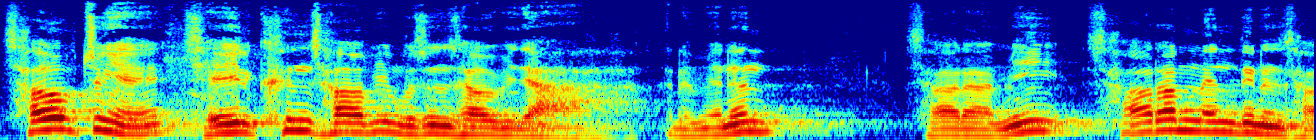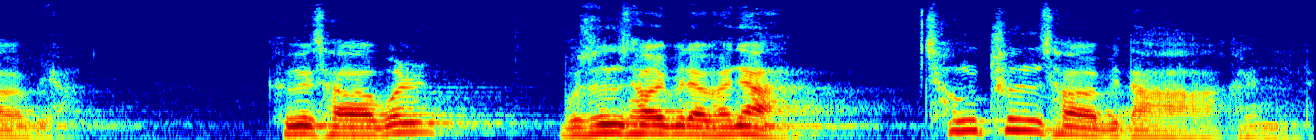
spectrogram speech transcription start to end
사업 중에 제일 큰 사업이 무슨 사업이냐? 그러면은 사람이 사람 만드는 사업이야. 그 사업을 무슨 사업이라고 하냐? 청춘 사업이다. 그럽니다.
